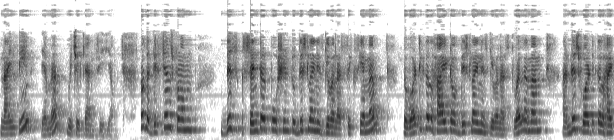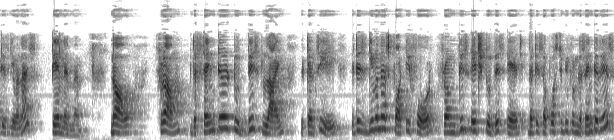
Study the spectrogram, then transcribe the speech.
19 mm which you can see here. Now the distance from this center portion to this line is given as 6 mm. The vertical height of this line is given as 12 mm and this vertical height is given as 10 mm. Now from the center to this line you can see it is given as 44 from this edge to this edge that is supposed to be from the center is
